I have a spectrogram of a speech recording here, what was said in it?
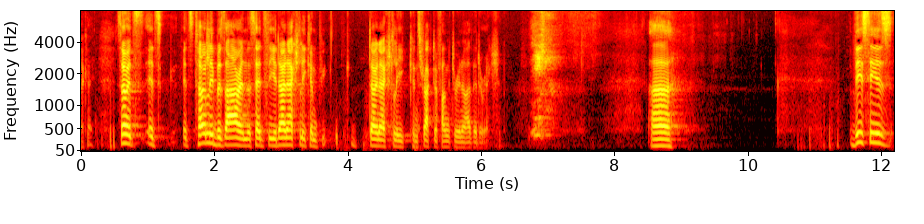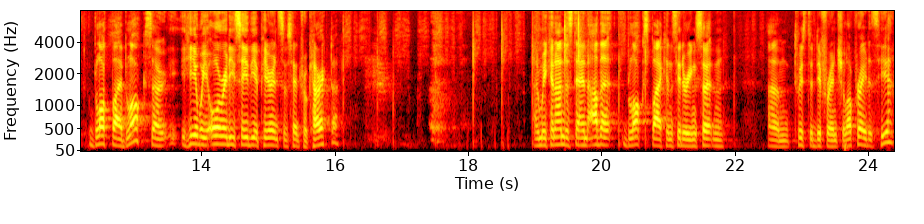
Okay, so it's it's it's totally bizarre in the sense that you don't actually don't actually construct a functor in either direction. Uh, this is block by block. So here we already see the appearance of central character. And we can understand other blocks by considering certain um, twisted differential operators here.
